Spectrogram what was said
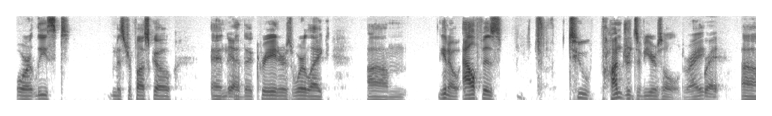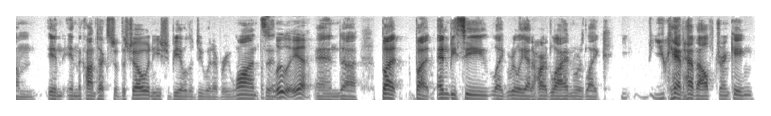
or at least Mr. Fusco and Yeah. uh, the creators were like, um, you know, Alf is two hundreds of years old, right? right. Um, in in the context of the show, and he should be able to do whatever he wants. and- Absolutely, yeah. And uh, but but NBC like really had a hard line where like you can't have Alf drinking.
